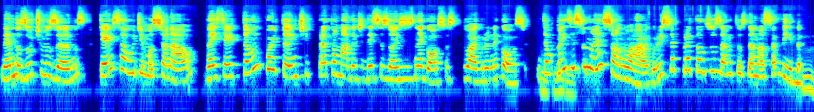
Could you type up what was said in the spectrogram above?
né, nos últimos anos, ter saúde emocional vai ser tão importante para a tomada de decisões dos negócios do agronegócio. Então, uhum. mas isso não é só no agro, isso é para todos os âmbitos da nossa vida. Uhum.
